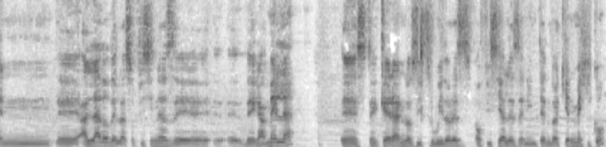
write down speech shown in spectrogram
en, eh, al lado de las oficinas de, eh, de Gamela, este, que eran los distribuidores oficiales de Nintendo aquí en México,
